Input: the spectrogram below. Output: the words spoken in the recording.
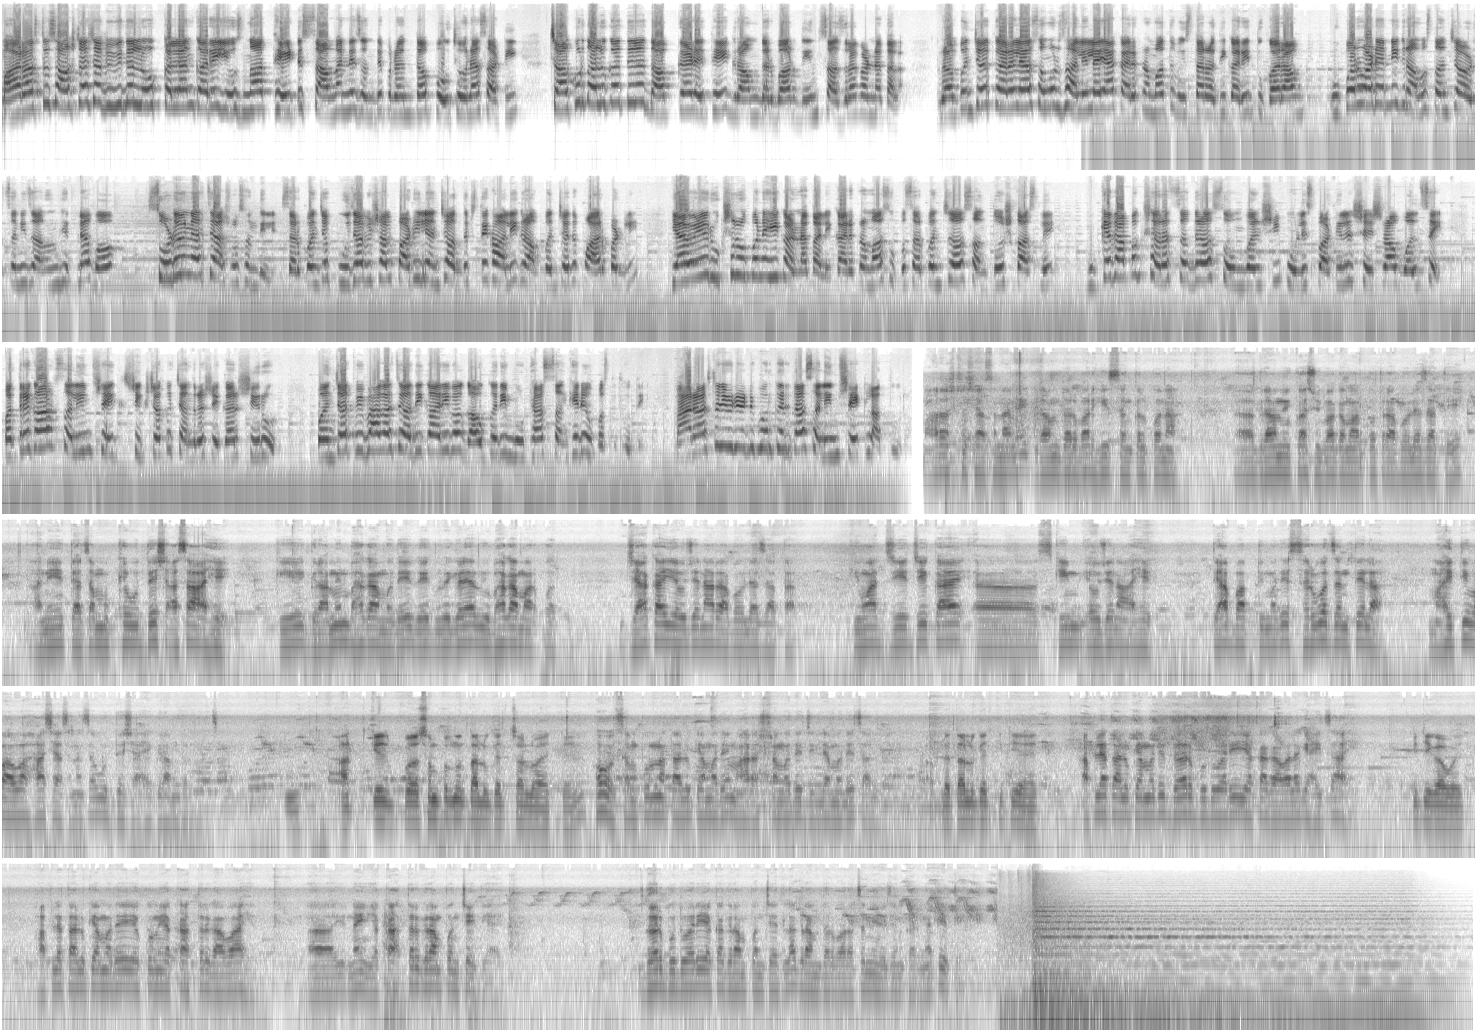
महाराष्ट्र शासनाच्या विविध लोक कल्याणकारी योजना थेट सामान्य जनतेपर्यंत पोहोचवण्यासाठी चाकूर तालुक्यातील दापकॅड येथे ग्राम दरबार दिन साजरा करण्यात आला. ग्रामपंचायत कार्यालयासमोर झालेल्या या कार्यक्रमात विस्तार अधिकारी तुकाराम उपरवाड यांनी ग्रामस्थांच्या अडचणी जाणून घेतल्या व सोडविण्याचे आश्वासन दिले. सरपंच पूजा विशाल पाटील यांच्या अध्यक्षतेखाली ग्रामपंचायत पार पडली. यावेळी वृक्षारोपणही करण्यात आले. कार्यक्रमास उपसरपंच संतोष कासले मुख्याध्यापक शरद सद्र सोमवंशी पोलीस पाटील शेषराव वलसे पत्रकार सलीम शेख शिक्षक चंद्रशेखर शिरूर पंचायत विभागाचे अधिकारी व गावकरी मोठ्या संख्येने उपस्थित होते. महाराष्ट्र न्यूज ट्वेंटी फोर करिता सलीम शेख लातूर. महाराष्ट्र शासनाने ग्राम दरबार ही संकल्पना ग्रामविकास विभागामार्फत राबवल्या जाते आणि त्याचा मुख्य उद्देश असा आहे की ग्रामीण भागामध्ये वेगवेगळ्या विभागामार्फत ज्या काही योजना राबवल्या जातात किंवा जे जे काय स्कीम योजना आहेत त्या बाबतीमध्ये सर्व जनतेला माहिती व्हावा हा शासनाचा उद्देश आहे ग्राम दरबारचा आजके प- संपूर्ण तालुक्यात चालू आहेत काय हो संपूर्ण तालुक्यामध्ये महाराष्ट्रामध्ये जिल्ह्यामध्ये चालू आहे. आपल्या तालुक्यात किती आहेत? आपल्या तालुक्यामध्ये दर बुधवारी एका गावाला घ्यायचं आहे. किती गाव आहेत? आपल्या तालुक्यामध्ये एकूण एकाहत्तर गावं आहेत. नाही एकाहत्तर ग्रामपंचायती आहेत. दर बुधवारी एका ग्रामपंचायतला ग्रामदरबाराचं नियोजन करण्यात येते.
